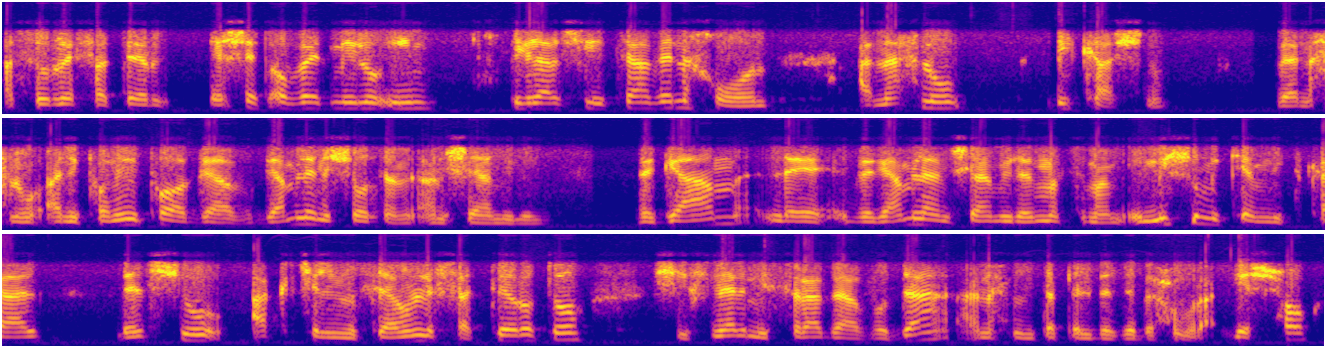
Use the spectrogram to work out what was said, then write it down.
אסור לפטר אשת עובד מילואים בגלל שיצא, ונכון, אנחנו ביקשנו, ואני פונה מפה אגב, גם לנשות אנשי המילואים, וגם, וגם לאנשי המילואים עצמם, אם מישהו מכם נתקל באיזשהו אקט של ניסיון לפטר אותו, שיפנה למשרד העבודה, אנחנו נטפל בזה בחומרה. יש חוק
